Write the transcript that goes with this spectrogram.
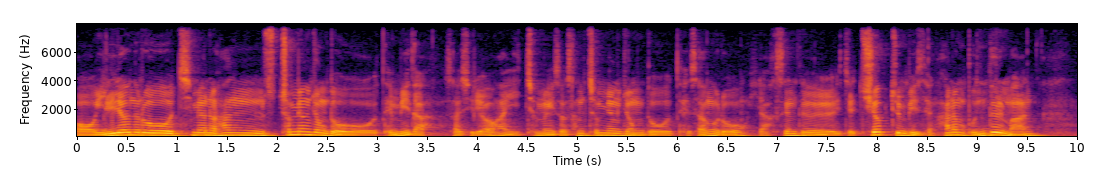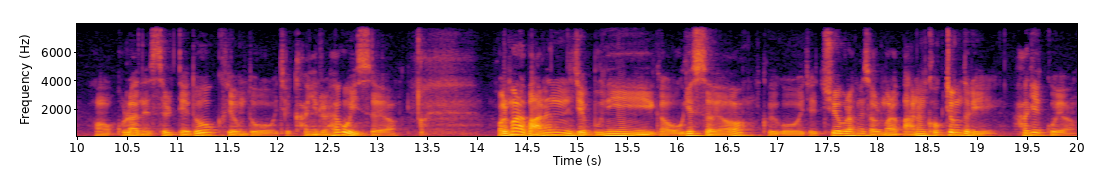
어 1년으로 치면은 한 수천 명 정도 됩니다. 사실요. 한 2천 명에서 3천 명 정도 대상으로 학생들 이제 취업 준비생 하는 분들만 어, 골라냈을 때도 그 정도 이제 강의를 하고 있어요. 얼마나 많은 이제 문의가 오겠어요. 그리고 이제 취업을 하면서 얼마나 많은 걱정들이 하겠고요.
